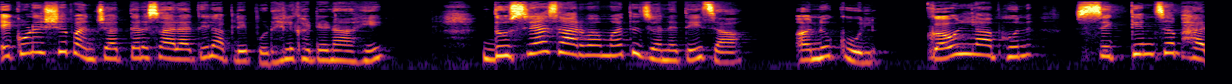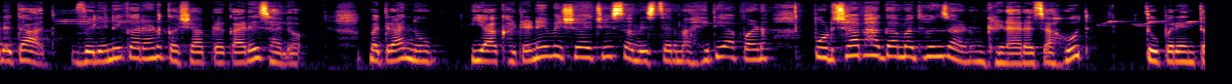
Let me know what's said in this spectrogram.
एकोणीसशे पंच्याहत्तर सालातील आपली पुढील घटना आहे. दुसऱ्या सार्वमत जनतेचा अनुकूल कौल लाभून सिक्कीमचं भारतात विलिनीकरण कशा प्रकारे झालं? मित्रांनो या घटनेविषयीची सविस्तर माहिती आपण पुढच्या भागामधून जाणून घेणारच आहोत. तोपर्यंत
